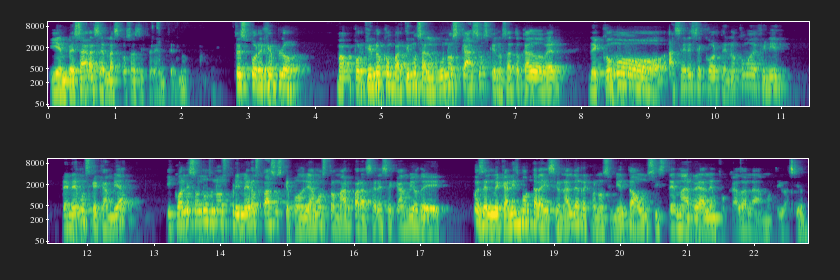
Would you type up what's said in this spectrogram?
y empezar a hacer las cosas diferentes, ¿no? Entonces, por ejemplo, ¿por qué no compartimos algunos casos que nos ha tocado ver de cómo hacer ese corte, ¿no? Cómo definir, tenemos que cambiar y cuáles son unos primeros pasos que podríamos tomar para hacer ese cambio de, pues el mecanismo tradicional de reconocimiento a un sistema real enfocado a la motivación.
